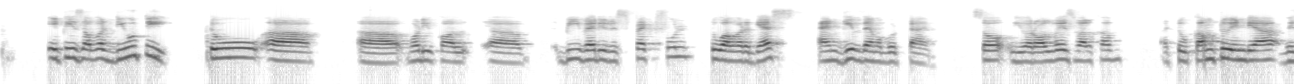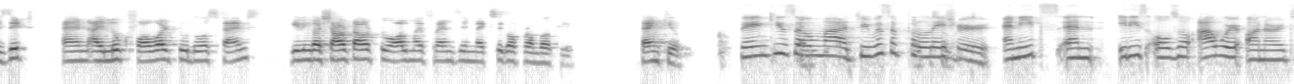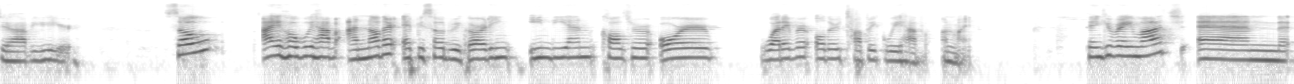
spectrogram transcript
it is our duty to uh, uh, what do you call uh, be very respectful to our guests and give them a good time so you are always welcome uh, to come to India, visit, and I look forward to those times. Giving a shout out to all my friends in Mexico from Berkeley. Thank you. Thank you so Thank much. It was a pleasure. So and it's and it is also our honor to have you here. So I hope we have another episode regarding Indian culture or whatever other topic we have on mind. Thank you very much. And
